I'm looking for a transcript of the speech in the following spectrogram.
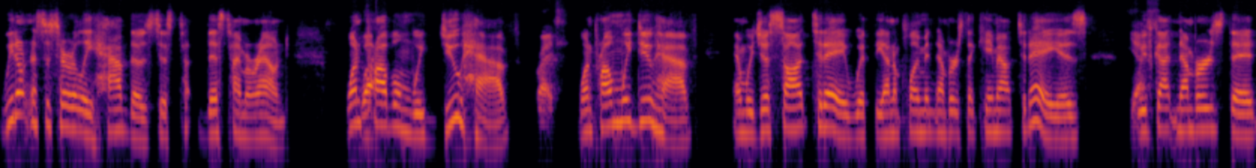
We don't necessarily have those this, t- this time around. One Well- problem we do have Right. one problem we do have, and we just saw it today with the unemployment numbers that came out today, is Yes. we've got numbers that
